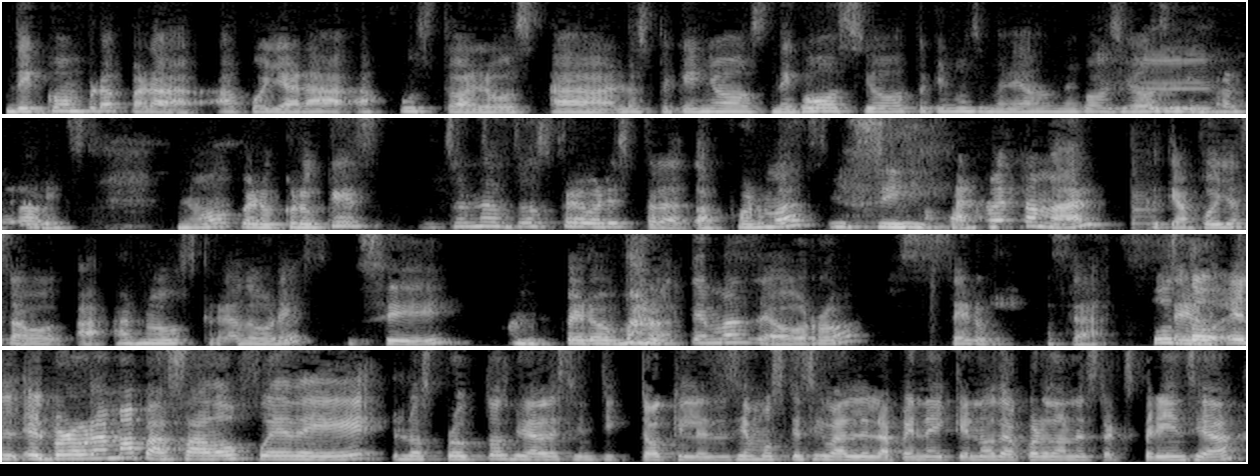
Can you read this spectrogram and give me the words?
de compra para apoyar a, a justo a los, a los pequeños negocios, pequeños y medianos negocios y Ujú. emprendedores, ¿no? Pero creo que es, son las dos peores plataformas. Sí, O sea, no está mal porque apoyas a, a- a nuevos creadores, sí. pero para temas de ahorro, cero. O sea, Justo, el, el programa pasado fue de los productos virales en TikTok y les decíamos que sí vale la pena y que no, de acuerdo a nuestra experiencia.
